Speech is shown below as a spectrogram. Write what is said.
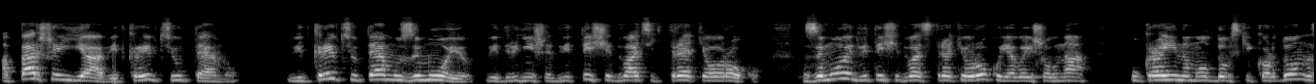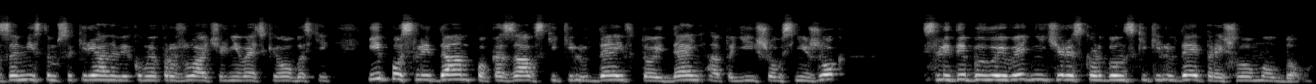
А перший я відкрив цю тему. Відкрив цю тему зимою, вірніше, 2023 року. Зимою 2023 року я вийшов на Україно-молдовський кордон за містом Сокіряне, в якому я проживаю в Чернівецькій області, і по слідам показав, скільки людей в той день, а тоді йшов сніжок. Сліди були видні через кордон, скільки людей перейшло в Молдову.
